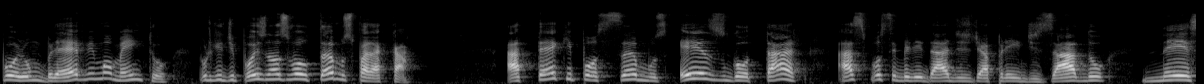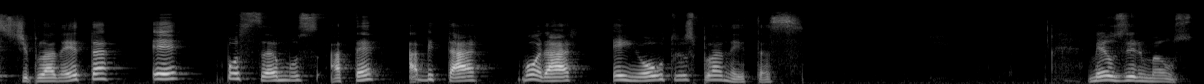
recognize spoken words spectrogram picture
Por um breve momento, porque depois nós voltamos para cá, até que possamos esgotar as possibilidades de aprendizado neste planeta e possamos até habitar, morar em outros planetas. Meus irmãos,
